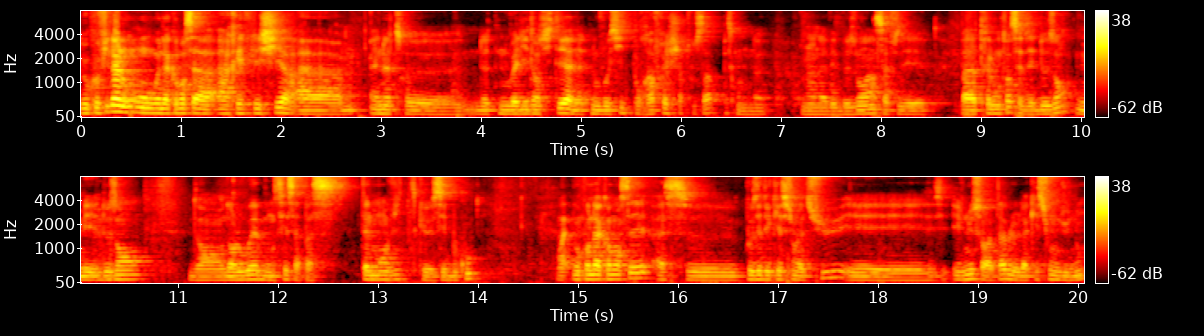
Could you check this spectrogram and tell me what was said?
Donc au final, on, on a commencé à, à réfléchir à, à notre, euh, notre nouvelle identité, à notre nouveau site pour rafraîchir tout ça, parce qu'on on en avait besoin. Ça faisait pas très longtemps, ça faisait deux ans, mais deux ans dans, dans le web, on sait, ça passe tellement vite que c'est beaucoup. Ouais. Donc on a commencé à se poser des questions là-dessus et est venue sur la table la question du nom.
